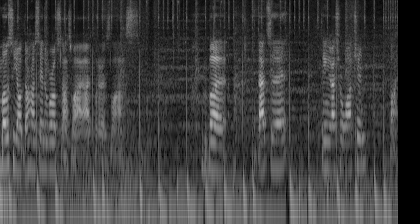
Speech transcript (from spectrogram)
most of y'all don't have to save the world, so that's why I put it as last. But, that's it. Thank you guys for watching. Bye.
